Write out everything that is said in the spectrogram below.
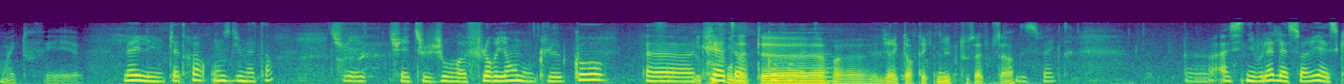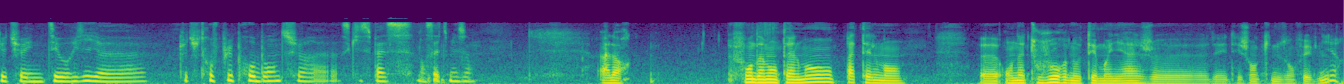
moins étouffé. euh. Là, il est 4h11 du matin. Tu es, tu es toujours euh, Florian, donc le co. euh, Le créateur, cofondateur, cofondateur euh, directeur technique, tout ça, tout ça. de Spectre. Euh, à ce niveau-là de la soirée, est-ce que tu as une théorie euh, que tu trouves plus probante sur euh, ce qui se passe dans cette maison? Alors, fondamentalement, pas tellement. On a toujours nos témoignages des, gens qui nous ont fait venir.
